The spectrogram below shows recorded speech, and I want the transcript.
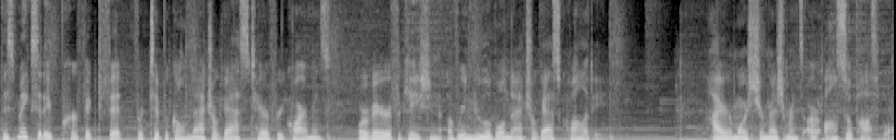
This makes it a perfect fit for typical natural gas tariff requirements or verification of renewable natural gas quality. Higher moisture measurements are also possible.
